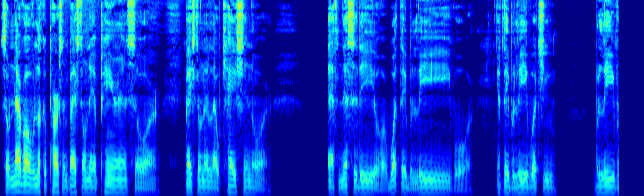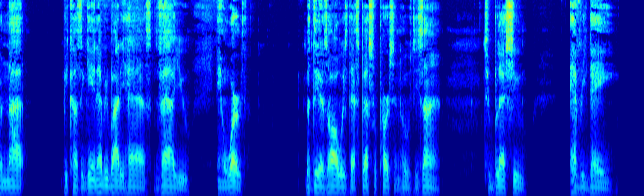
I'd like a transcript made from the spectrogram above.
So never overlook a person based on their appearance or based on their location or ethnicity or what they believe or if they believe what you believe or not. Because again, everybody has value and worth. But there's always that special person who's designed to bless you every day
